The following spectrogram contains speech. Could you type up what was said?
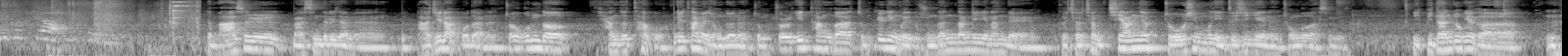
죽었어 근데 맛을 말씀드리자면 바지락보다는 조금 더 향긋하고 쫄깃함의 정도는 좀 쫄깃함과 좀 찔린 거의 그 중간 단계긴 한데 그 저처럼 취향력 좋으신 분이 드시기에는 좋은 것 같습니다. 이 비단 조개가 음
